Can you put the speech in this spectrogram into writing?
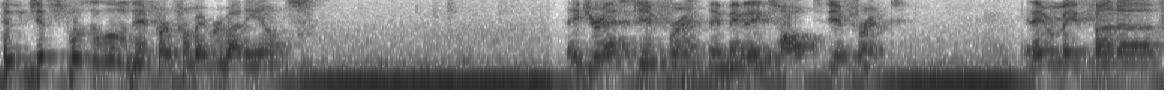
who just was a little different from everybody else? They dressed different, they maybe they talked different, and they were made fun of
